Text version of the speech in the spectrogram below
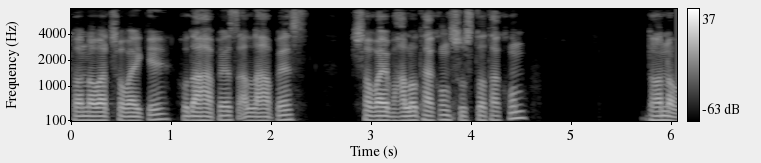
ধন্যবাদ সবাইকে। খুদা হাফেজ, আল্লাহ হাফেজ। সবাই ভালো থাকুন, সুস্থ থাকুন। ধন্যবাদ।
